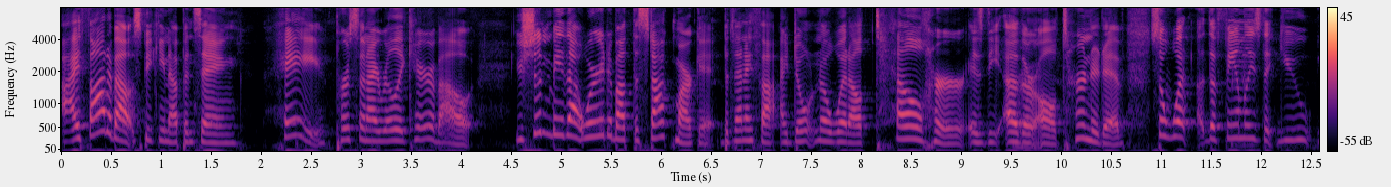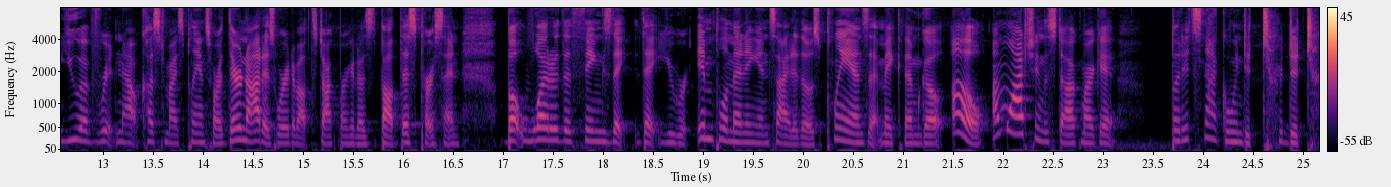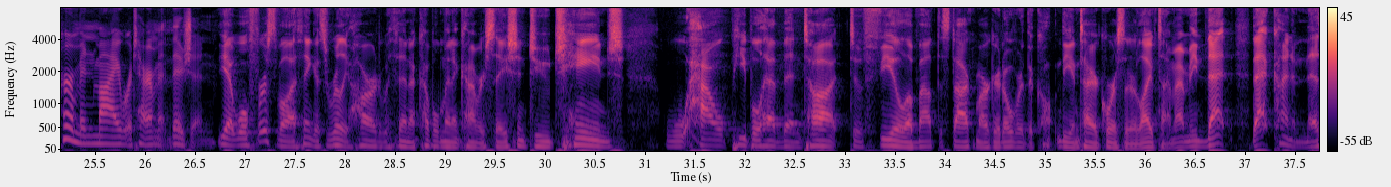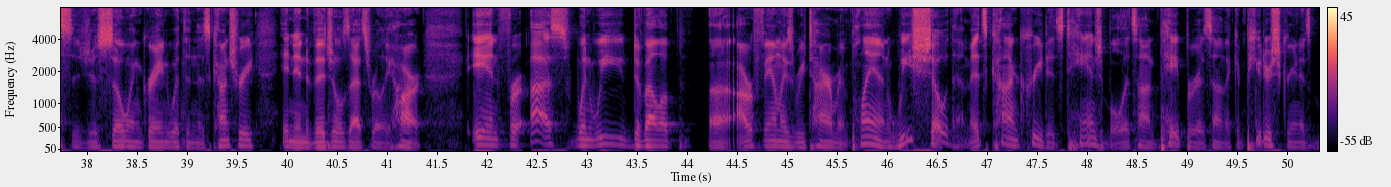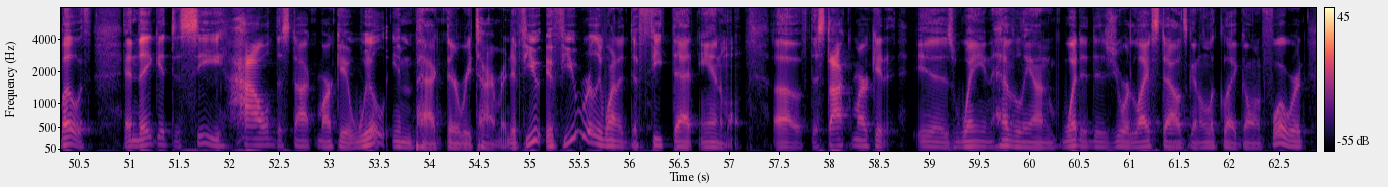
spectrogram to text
I thought about speaking up and saying, hey, person I really care about, you shouldn't be that worried about the stock market. But then I thought, I don't know what I'll tell her is the other right. alternative. So what the families that you you have written out customized plans for, they're not as worried about the stock market as about this person. But what are the things that that you were implementing inside of those plans that make them go, oh, I'm watching the stock market but it's not going to ter- determine my retirement vision. Yeah, well, first of all, I think it's really hard within a couple minute conversation to change how people have been taught to feel about the stock market over the the entire course of their lifetime. I mean that that kind of message is so ingrained within this country in individuals that's really hard. And for us when we develop uh, our family's retirement plan, we show them. It's concrete, it's tangible, it's on paper, it's on the computer screen, it's both, and they get to see how the stock market will impact their retirement. If you if you really want to defeat that animal of the stock market is weighing heavily on what it is your lifestyle is going to look like going forward,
